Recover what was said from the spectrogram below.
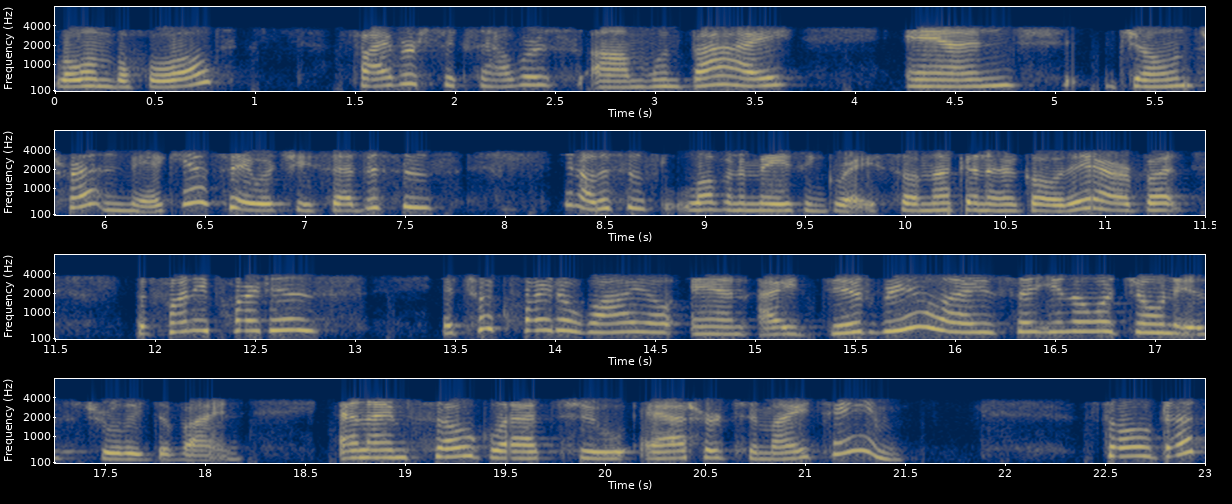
Lo and behold, five or six hours um, went by, and Joan threatened me. I can't say what she said. This is, you know, this is love and amazing grace, so I'm not going to go there. But the funny part is, it took quite a while, and I did realize that, you know what, Joan is truly divine. And I'm so glad to add her to my team. So that's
